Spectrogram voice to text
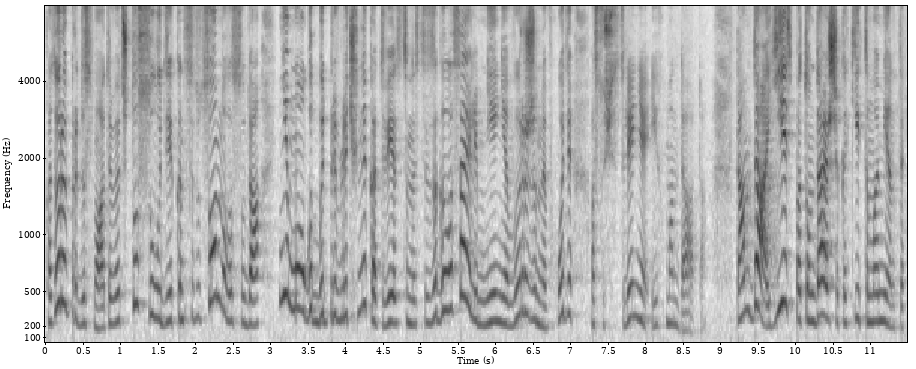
которая предусматривает, что судьи Конституционного суда не могут быть привлечены к ответственности за голоса или мнения, выраженные в ходе осуществления их мандата. Там, да, есть потом дальше какие-то моменты,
